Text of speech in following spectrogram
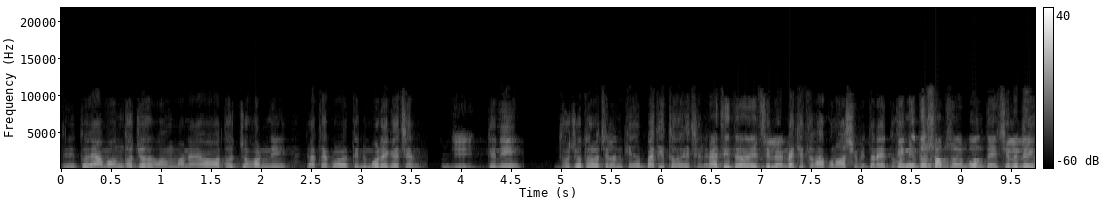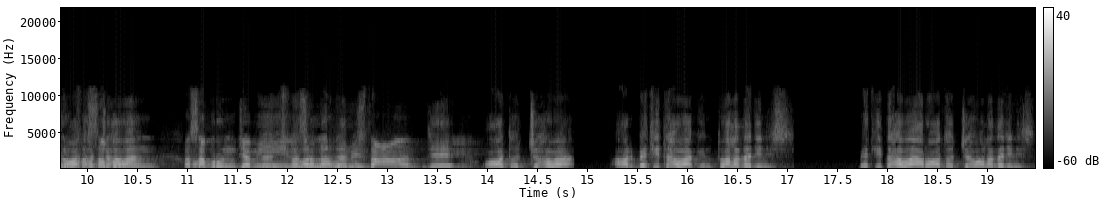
তিনি তো এমন ধৈর্য মানে অধৈর্য হননি যাতে করে তিনি মরে গেছেন। জি। তিনি ধৈর্য ধরেছিলেন কিন্তু ব্যথিত হয়েছিলেন। ব্যথিত হয়েছিলেন। ব্যথিত হওয়া কোনো অসুবিধা নেই। তিনি তো সবসময় বলতেই ছিলেন যে অধৈর্য হওয়া আর ব্যথিত হওয়া কিন্তু আলাদা জিনিস। ব্যথিত হওয়া আর অধৈর্য হওয়া আলাদা জিনিস।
